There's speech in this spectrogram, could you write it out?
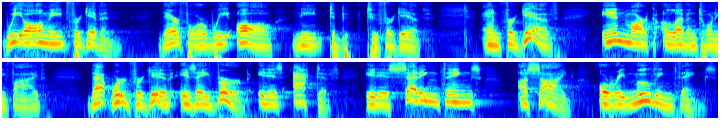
we all need forgiven. Therefore, we all need to, to forgive. And forgive in Mark 11 25, that word forgive is a verb, it is active. It is setting things aside or removing things.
